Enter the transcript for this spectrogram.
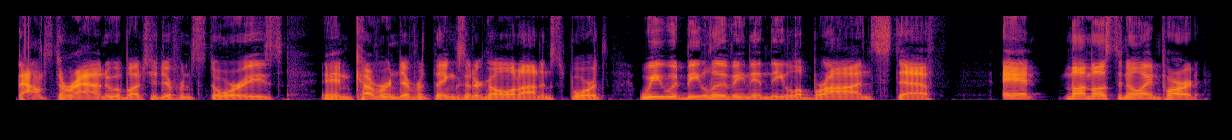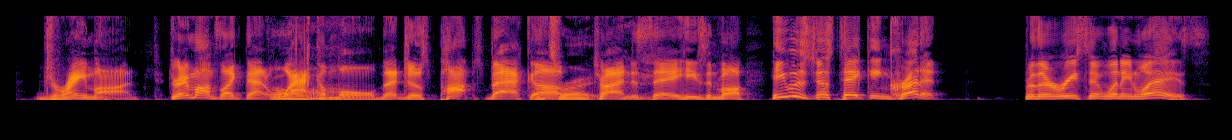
bounced around to a bunch of different stories and covering different things that are going on in sports. We would be living in the LeBron, Steph, and my most annoying part, Draymond. Draymond's like that Oh. whack a mole that just pops back up right. trying to say he's involved. He was just taking credit for their recent winning ways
